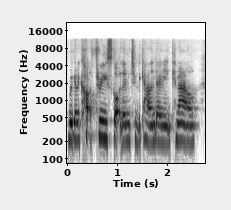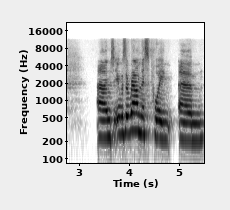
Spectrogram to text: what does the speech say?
we're going to cut through Scotland to the Caledonian Canal. And it was around this point um,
